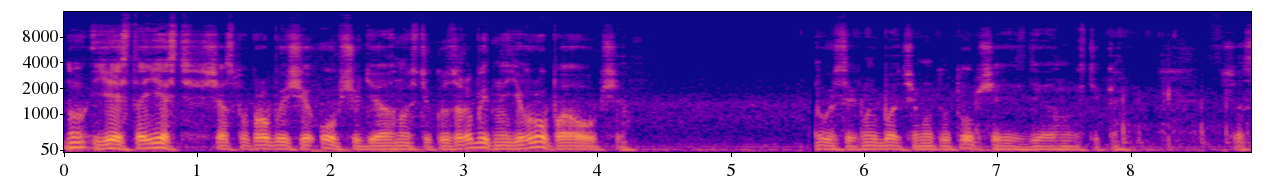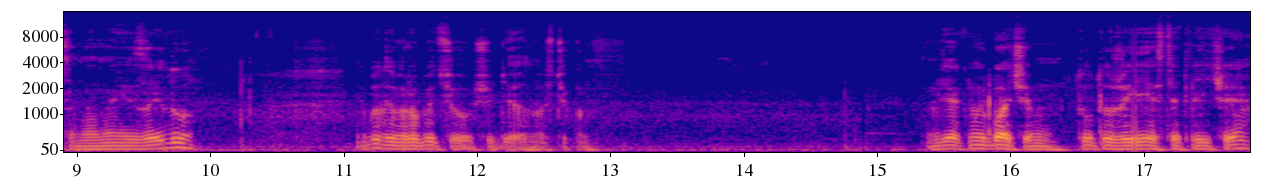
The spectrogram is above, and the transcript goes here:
Ну, є та є. Зараз спробую ще общу діагностику зробити. Не Європа, а обща. Ось як ми бачимо, тут обща є діагностика. Зараз я на неї зайду і будемо робити цю общу діагностику. Як ми бачимо, тут уже є отличия.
